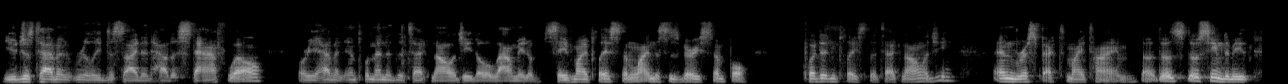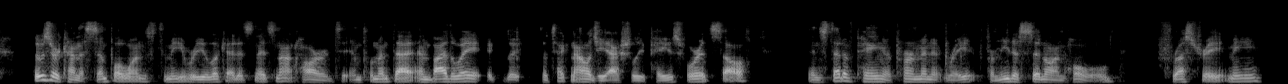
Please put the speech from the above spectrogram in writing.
You just haven't really decided how to staff well, or you haven't implemented the technology to allow me to save my place in line. This is very simple. Put in place the technology and respect my time. Those those seem to me those are kind of simple ones to me where you look at it, it's, it's not hard to implement that. And by the way, it, the, the technology actually pays for itself. Instead of paying a per minute rate for me to sit on hold, frustrate me,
